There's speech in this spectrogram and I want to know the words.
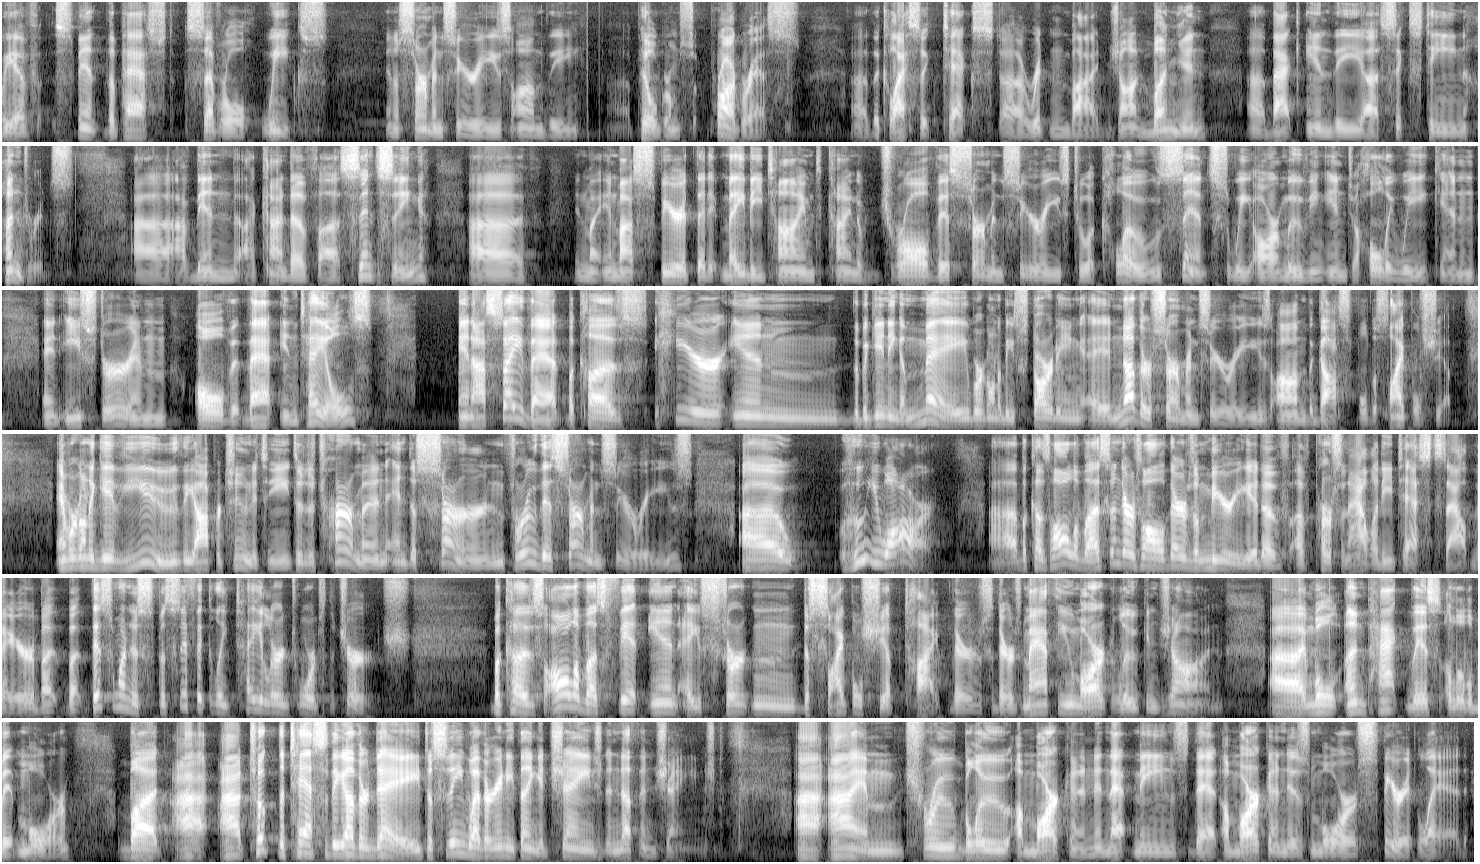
We have spent the past several weeks in a sermon series on the uh, Pilgrim's Progress, uh, the classic text uh, written by John Bunyan uh, back in the uh, 1600s. Uh, I've been uh, kind of uh, sensing uh, in, my, in my spirit that it may be time to kind of draw this sermon series to a close since we are moving into Holy Week and, and Easter and all that that entails. And I say that because here in the beginning of May, we're going to be starting another sermon series on the gospel discipleship. And we're going to give you the opportunity to determine and discern through this sermon series uh, who you are. Uh, because all of us, and there's all there's a myriad of, of personality tests out there, but but this one is specifically tailored towards the church because all of us fit in a certain discipleship type. There's, there's Matthew, Mark, Luke, and John. Uh, and we'll unpack this a little bit more. But I, I took the test the other day to see whether anything had changed, and nothing changed. I, I am true blue a Markan, and that means that a Markan is more spirit led.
